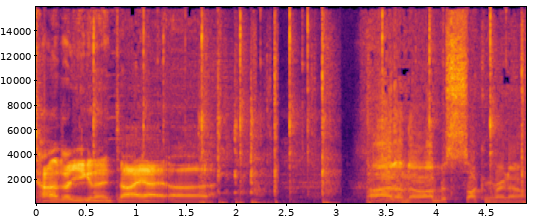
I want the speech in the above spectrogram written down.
Times are you gonna die at, uh... I don't know, I'm just sucking right now.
